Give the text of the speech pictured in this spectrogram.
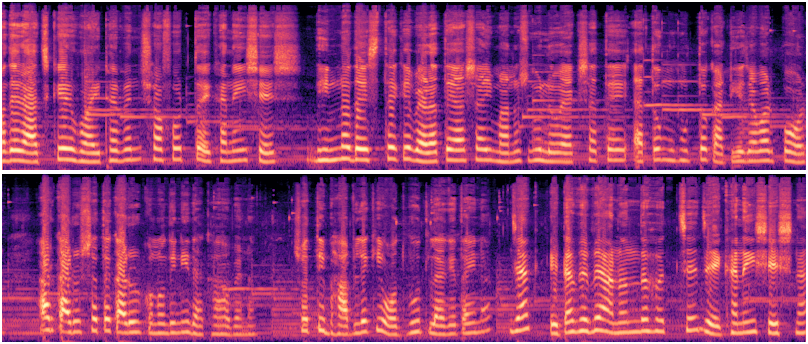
আমাদের আজকের হোয়াইট হ্যাভেন সফর তো এখানেই শেষ। ভিন্ন দেশ থেকে বেড়াতে আসা এই মানুষগুলো একসাথে এত মুহূর্ত কাটিয়ে যাওয়ার পর আর কারুর সাথে কারুর কোনোদিনই দেখা হবে না। সত্যি ভাবলে কি অদ্ভুত লাগে, তাই না? যাক, এটা ভেবে আনন্দ হচ্ছে যে এখানেই শেষ না,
